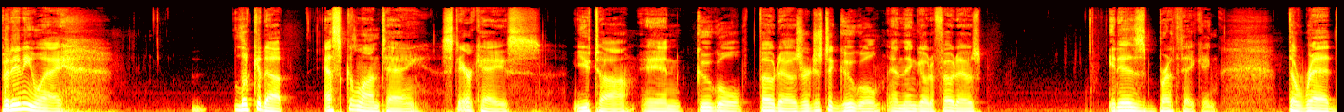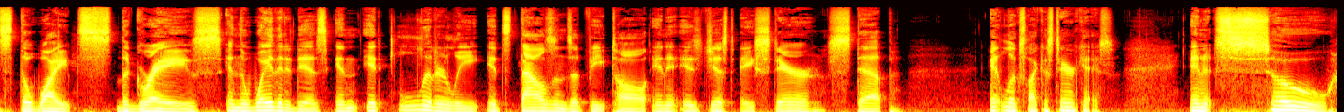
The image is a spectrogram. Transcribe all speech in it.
But anyway, look it up Escalante Staircase, Utah, in Google Photos or just at Google and then go to Photos. It is breathtaking the reds, the whites, the grays, and the way that it is. And it literally, it's thousands of feet tall, and it is just a stair step. It looks like a staircase. And it's so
